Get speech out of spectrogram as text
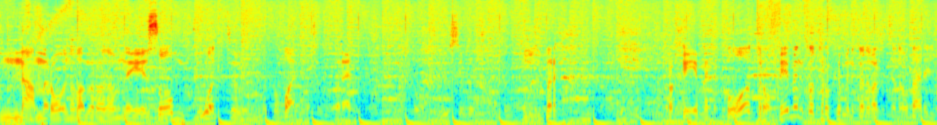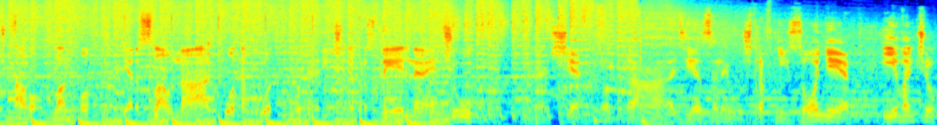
На Миронова. Миронов низом. Кот вибиває вперед. Голкіпер. Трохименко, Трохименко, Трохименко наважиться на удар Ільчук. Флангу Ярослав на кота. Кот виконує рішення прострільне. Ільчук. Е, Ще одна за ним у штрафній зоні. Іванчук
